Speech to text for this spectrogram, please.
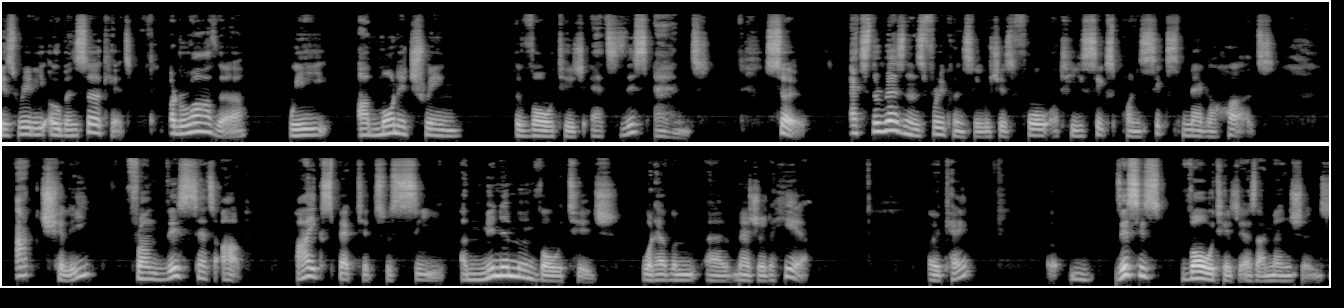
is really open circuit but rather we are monitoring the voltage at this end so at the resonance frequency, which is 46.6 megahertz, actually, from this setup, I expected to see a minimum voltage whatever uh, measured here. Okay, this is voltage as I mentioned.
